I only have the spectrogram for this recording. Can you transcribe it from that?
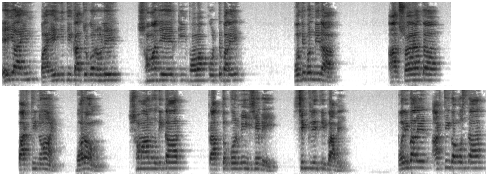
এই আইন বা এই নীতি কার্যকর হলে সমাজের কি প্রভাব পড়তে পারে? প্রতিবন্ধীরা আর সহায়তা প্রার্থী নয়, বরং সমান অধিকার প্রাপ্ত কর্মী হিসেবে স্বীকৃতি পাবে। পরিবারের আর্থিক অবস্থার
